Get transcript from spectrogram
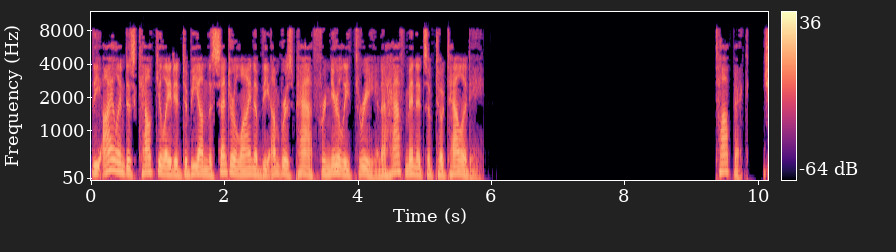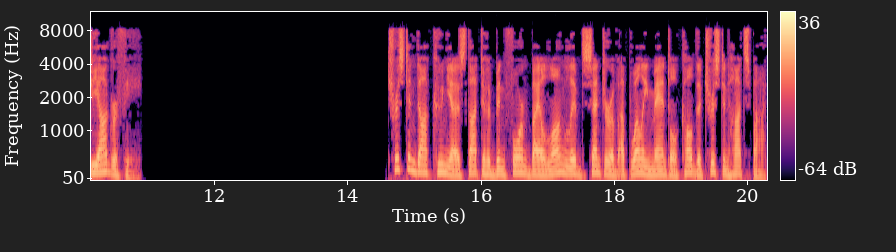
The island is calculated to be on the center line of the Umbra's path for nearly three and a half minutes of totality. Geography Tristan da Cunha is thought to have been formed by a long-lived centre of upwelling mantle called the Tristan hotspot.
